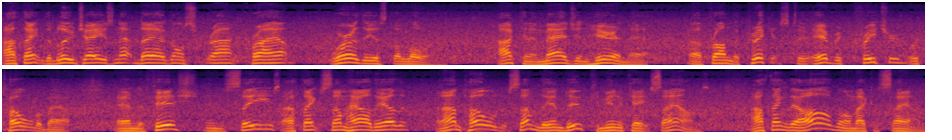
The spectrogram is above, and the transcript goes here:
I think the blue jays in that day are going to cry, cry out, Worthy is the Lord. I can imagine hearing that uh, from the crickets to every creature we're told about. And the fish in the seas, I think somehow or the other, and I'm told that some of them do communicate sounds. I think they're all going to make a sound.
